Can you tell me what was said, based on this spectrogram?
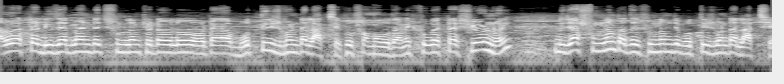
আরও একটা ডিসঅ্যাডভান্টেজ শুনলাম সেটা হলো ওটা বত্রিশ ঘণ্টা লাগছে খুব সম্ভবত। আমি খুব একটা শিওর নই, কিন্তু যা শুনলাম তাতে শুনলাম যে বত্রিশ ঘণ্টা লাগছে।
